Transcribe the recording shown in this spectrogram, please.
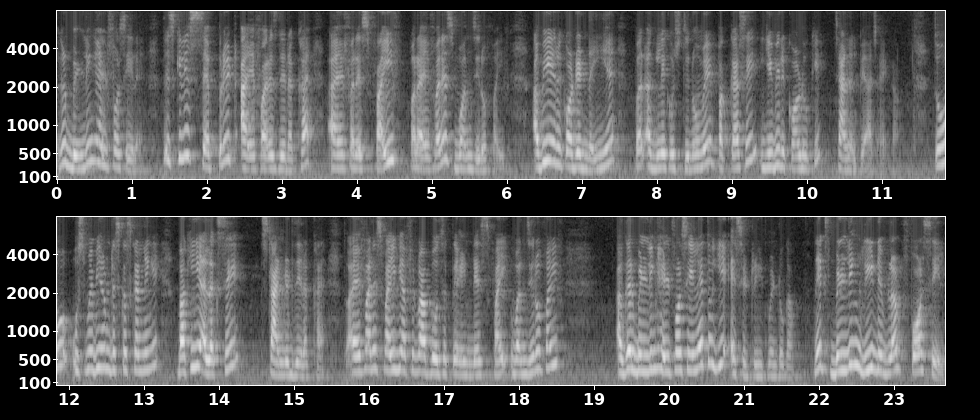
अगर बिल्डिंग हेल्ड फॉर सेल है तो इसके लिए सेपरेट आईएफआरएस दे रखा है। आईएफआरएस 5 और आईएफआरएस 105 अभी ये रिकॉर्डेड नहीं है, पर अगले कुछ दिनों में पक्का से ये भी रिकॉर्ड होके चैनल पे आ जाएगा। तो उसमें भी हम डिस्कस कर लेंगे। बाकी ये अलग से स्टैंडर्ड दे रखा है। तो I F R S five या फिर आप बोल सकते हैं Ind AS five one zero five अगर बिल्डिंग हेल्ड फॉर सेल है तो ये ऐसे ट्रीटमेंट होगा। Next building redeveloped for sale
